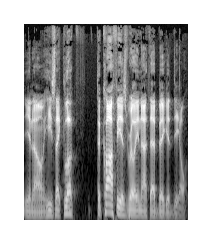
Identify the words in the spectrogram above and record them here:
you know, he's like, look, the coffee is really not that big a deal.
